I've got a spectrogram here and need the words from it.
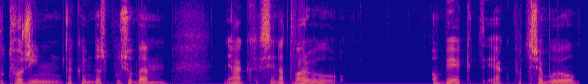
utvořím takovýmto způsobem, nějak si natvaruju objekt, jak potřebuju,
